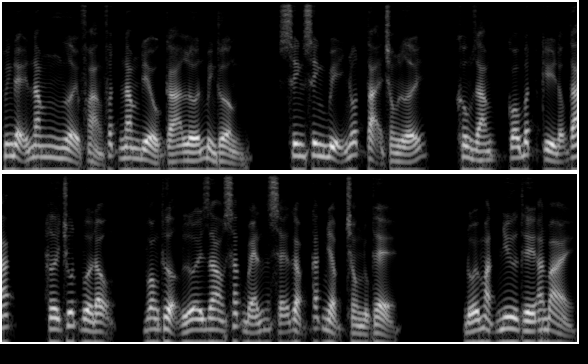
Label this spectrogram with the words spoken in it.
huynh đệ năm người phảng phất năm điều cá lớn bình thường, sinh sinh bị nhốt tại trong lưới, không dám có bất kỳ động tác, hơi chút vừa động, vong thượng lưỡi dao sắc bén sẽ gặp cắt nhập trong nhục thể. Đối mặt như thế an bài,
